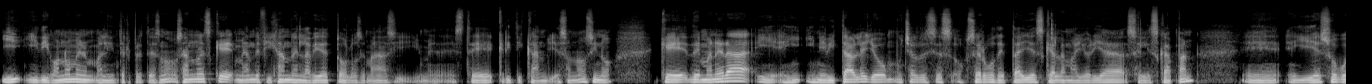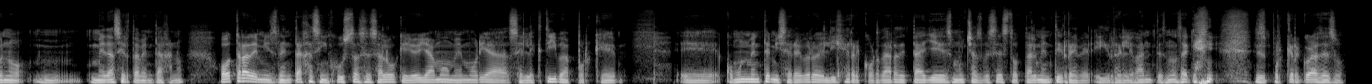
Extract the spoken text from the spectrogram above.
y, digo, no me malinterpretes, ¿no? O sea, no es que me ande fijando en la vida de todos los demás y me esté criticando y eso, ¿no? Sino que de manera inevitable yo muchas veces observo detalles que a la mayoría se le escapan eh, y eso, bueno, mm, me da cierta ventaja, ¿no? Otra de mis ventajas injustas es algo que yo llamo memoria selectiva porque eh, comúnmente mi cerebro elige recordar detalles muchas veces totalmente irrelevantes, ¿no? O sea, que ¿por qué recuerdas eso?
